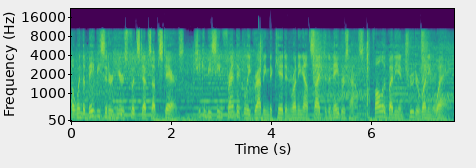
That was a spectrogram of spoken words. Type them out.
but when the babysitter hears footsteps upstairs, she can be seen frantically grabbing the kid and running outside to the neighbor's house, followed by the intruder running away.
